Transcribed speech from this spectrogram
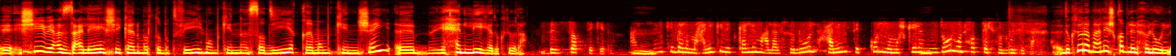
آه، شيء بيعز عليه شيء كان مرتبط فيه ممكن صديق ممكن شيء يحن ليه يا دكتورة؟ بالظبط كده. عشان كده لما هنيجي نتكلم على الحلول هنمسك كل مشكلة من دول ونحط الحلول بتاعتها دكتورة معلش قبل الحلول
